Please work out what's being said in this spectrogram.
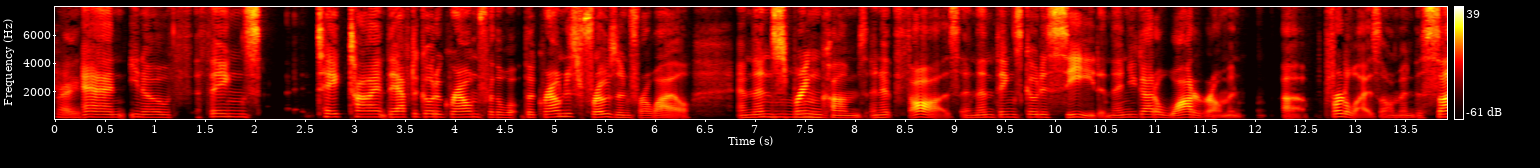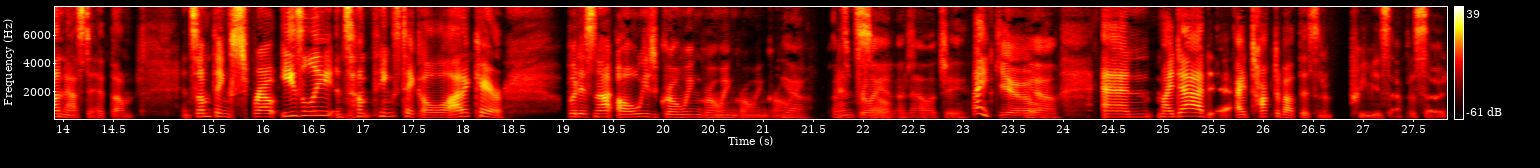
Right. And, you know, th- things take time. They have to go to ground for the the ground is frozen for a while. And then mm. spring comes and it thaws and then things go to seed and then you got to water them and uh, fertilize them and the sun has to hit them. And some things sprout easily and some things take a lot of care. But it's not always growing, growing, growing, growing. Yeah. That's And brilliant so- analogy. Thank you. Yeah. And my dad, I talked about this in a previous episode.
